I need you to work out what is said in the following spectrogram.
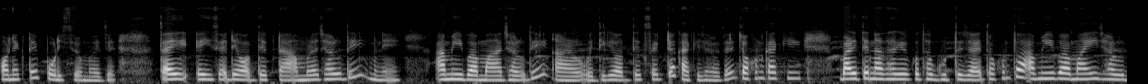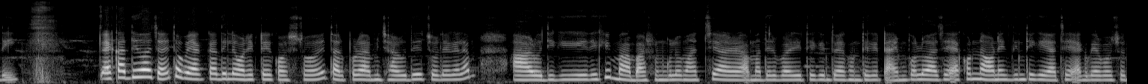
অনেকটাই পরিশ্রম হয়ে যায়। তাই এই সাইডে অর্ধেকটা আমরা ঝাড়ু দিই মানে আমি বা মা ঝাড়ু দিই, আর ওইদিকে অর্ধেক সাইডটা কাকি ঝাড়ু দেয়। যখন কাকি বাড়িতে না থাকে, কোথাও ঘুরতে যায়, তখন তো আমি বা মাই ঝাড়ু দিই। একা দেওয়া যায়, তবে একা দিলে অনেকটাই কষ্ট হয়। তারপরে আমি ঝাড়ু দিয়ে চলে গেলাম। আর ওইদিকে গিয়ে দেখি মা বাসনগুলো মাজছে। আর আমাদের বাড়িতে কিন্তু এখন থেকে টাইম কলও আছে। এখন না অনেক দিন থেকেই আছে, এক দেড় বছর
